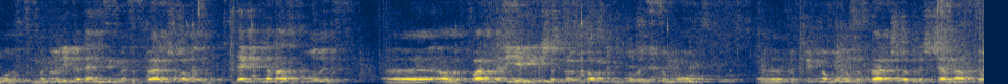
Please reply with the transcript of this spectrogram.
вулиць. В минулій каденції ми затверджували декілька назв вулиць, е, але в кварталі є більше проєктованих вулиць, тому е, потрібно було затверджувати ще назви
